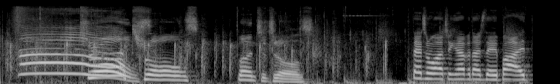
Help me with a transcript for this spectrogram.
Trolls. Trolls. Bunch of trolls. Thanks for watching. Have a nice day. Bye.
